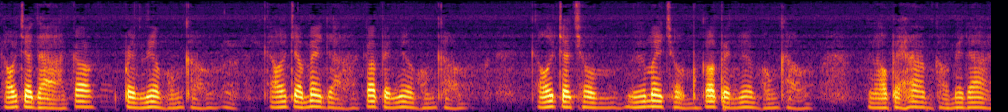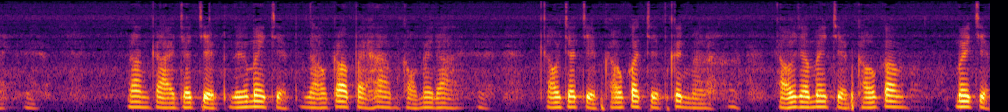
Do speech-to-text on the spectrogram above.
เขาจะด่าก็เป็นเรื่องของเขา เขาจะไม่ด่าก็เป็นเรื่องของเขา เขาจะชมหรือไม่ชมก็เป็นเรื่องของเขา เราไปห้ามเขาไม่ได้ ร่างกายจะเจ็บหรือไม่เจ็บ เราก็ไปห้ามเขาไม่ได้ เขาจะเจ็บเขาก็เจ็บขึ้นมา เขาจะไม่เจ็บเขาก็ไม่เจ็บ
